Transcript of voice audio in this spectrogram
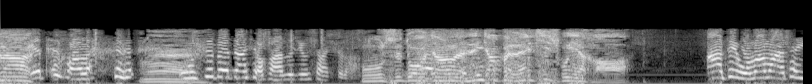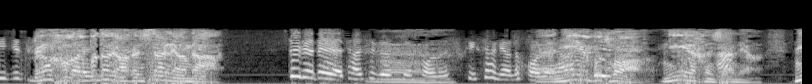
了哎呀，太好了。嗯五十多张小房子就上去了。五十多张了，人家本来基础也好，啊，对我妈妈她一直。人好的不得了，很善良的，对对对，她是个很好的、很善良的好人你也不错，你也很善良，你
